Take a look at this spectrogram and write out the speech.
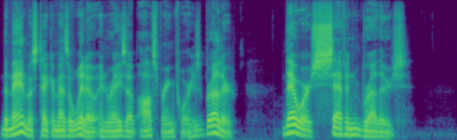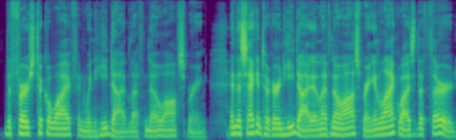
the man must take him as a widow and raise up offspring for his brother. There were seven brothers. The first took a wife, and when he died, left no offspring. And the second took her, and he died, and left no offspring. And likewise the third,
